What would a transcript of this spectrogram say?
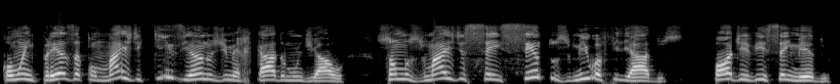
com uma empresa com mais de 15 anos de mercado mundial. Somos mais de 600 mil afiliados. Pode vir sem medo.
